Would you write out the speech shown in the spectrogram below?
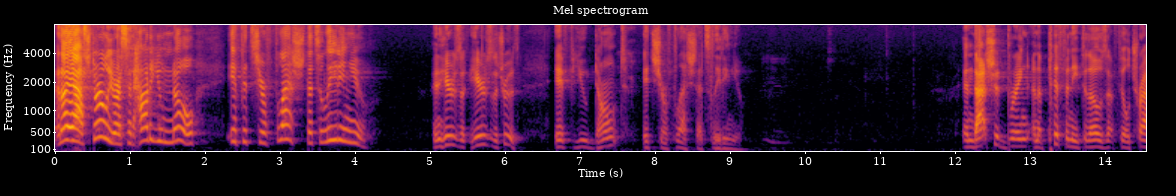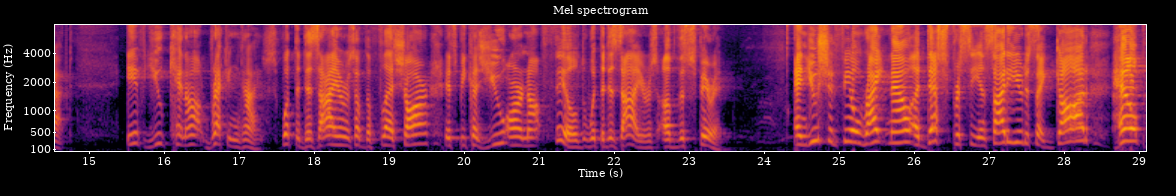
And I asked earlier, I said, How do you know if it's your flesh that's leading you? And here's, here's the truth if you don't, it's your flesh that's leading you. And that should bring an epiphany to those that feel trapped. If you cannot recognize what the desires of the flesh are, it's because you are not filled with the desires of the Spirit. And you should feel right now a desperation inside of you to say, God, help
